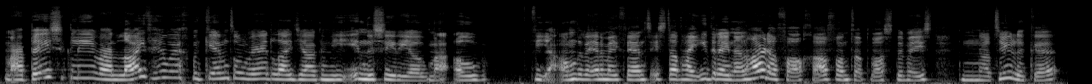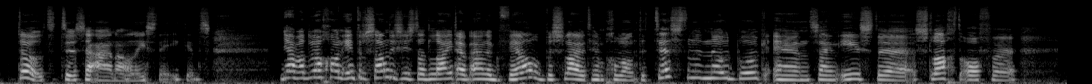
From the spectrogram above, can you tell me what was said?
Maar basically, waar Light heel erg bekend om werd, Light Yagami in de serie ook, maar ook via andere anime-fans, is dat hij iedereen een hartaanval gaf. Want dat was de meest natuurlijke dood, tussen aanhalingstekens. Ja, wat wel gewoon interessant is, is dat Light uiteindelijk wel besluit hem gewoon te testen in de notebook. En zijn eerste slachtoffer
